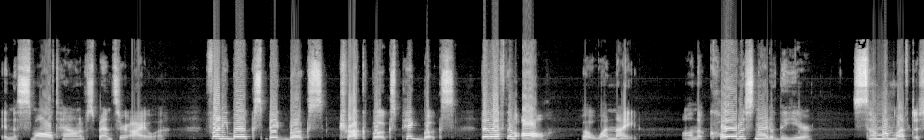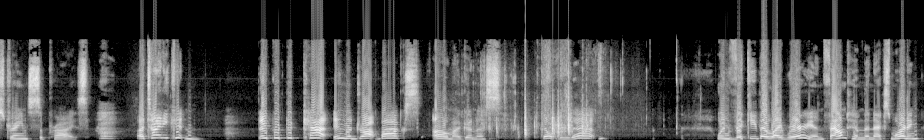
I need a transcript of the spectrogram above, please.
in the small town of Spencer, Iowa. Funny books, big books, truck books, pig books. They left them all. But one night, on the coldest night of the year, someone left a strange surprise. a tiny kitten! They put the cat in the drop box. Oh my goodness. Don't do that. When Vicki the librarian found him the next morning,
